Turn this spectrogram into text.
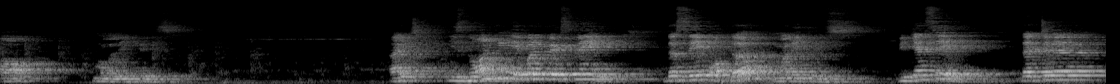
of molecules. Right? Is not being able to explain the shape of the molecules. We can say that uh,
